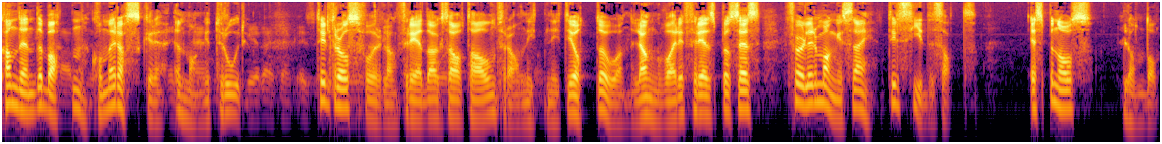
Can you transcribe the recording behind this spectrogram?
kan den debatten komme raskere enn mange tror. Til tross for langfredagsavtalen fra 1998 og en langvarig fredsprosess, føler mange seg tilsidesatt. Espen Aas, London.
